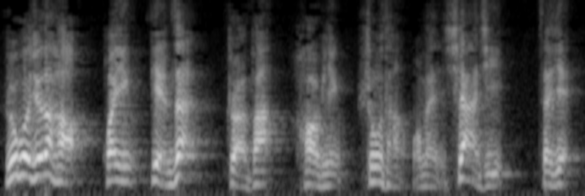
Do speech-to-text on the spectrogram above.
如果觉得好，欢迎点赞转发好评收藏。我们下集再见。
